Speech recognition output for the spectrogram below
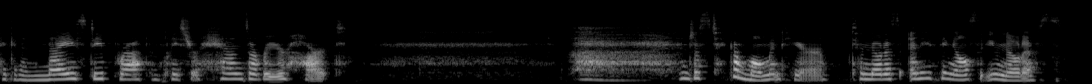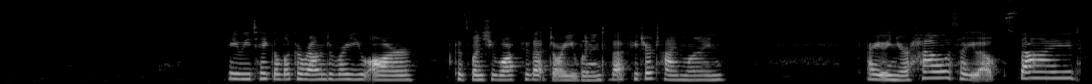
Taking a nice deep breath and place your hands over your heart. And just take a moment here to notice anything else that you notice. Maybe take a look around to where you are, because once you walk through that door, you went into that future timeline. Are you in your house? Are you outside?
